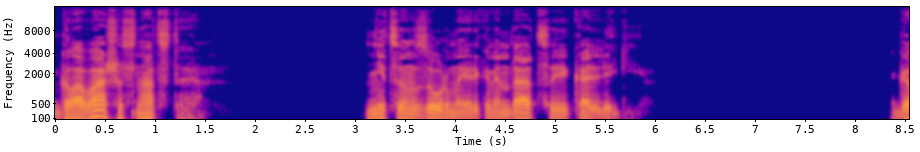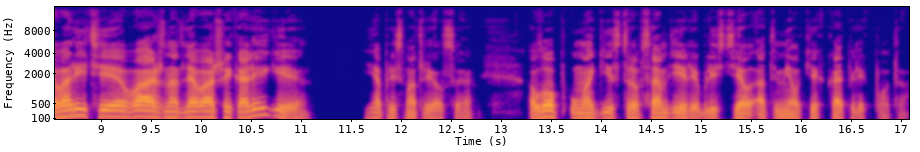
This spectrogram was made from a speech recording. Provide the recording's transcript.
Глава шестнадцатая. Нецензурные рекомендации коллегии. «Говорите, важно для вашей коллегии?» Я присмотрелся. Лоб у магистра в самом деле блестел от мелких капелек пота.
